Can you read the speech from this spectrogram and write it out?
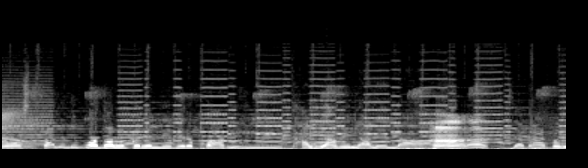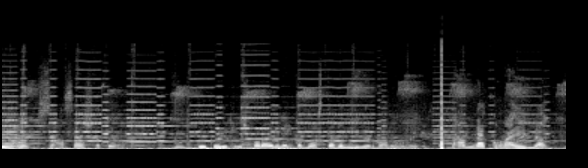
বস্তা যদি বদল করে লিবের পারি খালি আমি লালে লাল। যাবা করে হোক চাষার সাথে বুদ্ধি করে একটু সরাই দেবেন তো বস্তা কেন লিবের পারো বলে। ধান্দা করাই লাগবে।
